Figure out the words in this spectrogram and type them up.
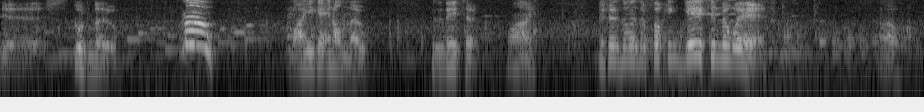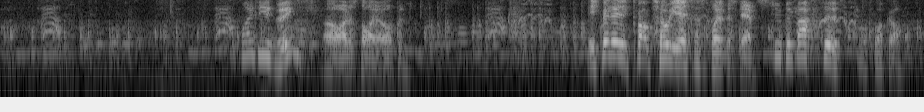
Yes, good move. Moo! Why are you getting on, Moo? Because I need to. Why? Because there was a fucking gate in the way. Oh. Why do you think? Oh, I just thought it opened. It's been about two years since I played this game. Stupid bastard. Well, fuck off.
